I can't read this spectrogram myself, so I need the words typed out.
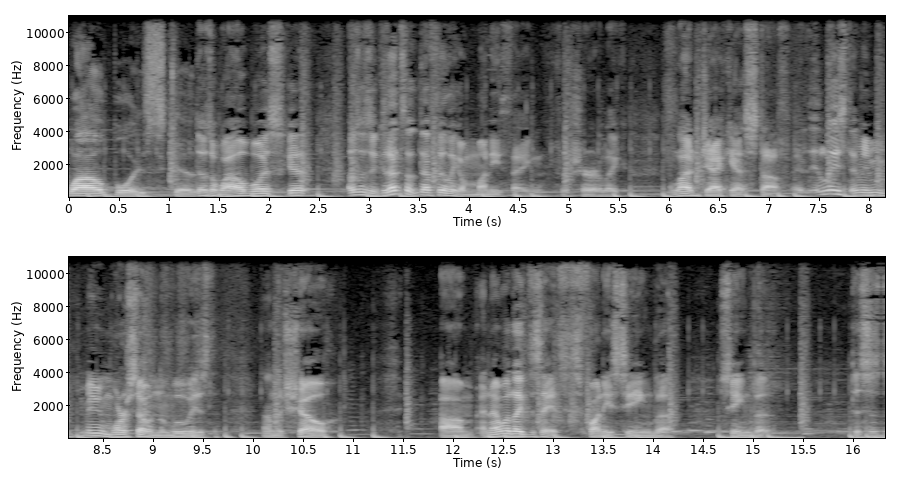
Wildboyz skit. There's a Wildboyz skit. I was gonna say because that's a, definitely like a money thing for sure. Like a lot of jackass stuff. At, at least, I mean, maybe more so in the movies on the show. Um, and I would like to say it's funny seeing the seeing the this is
